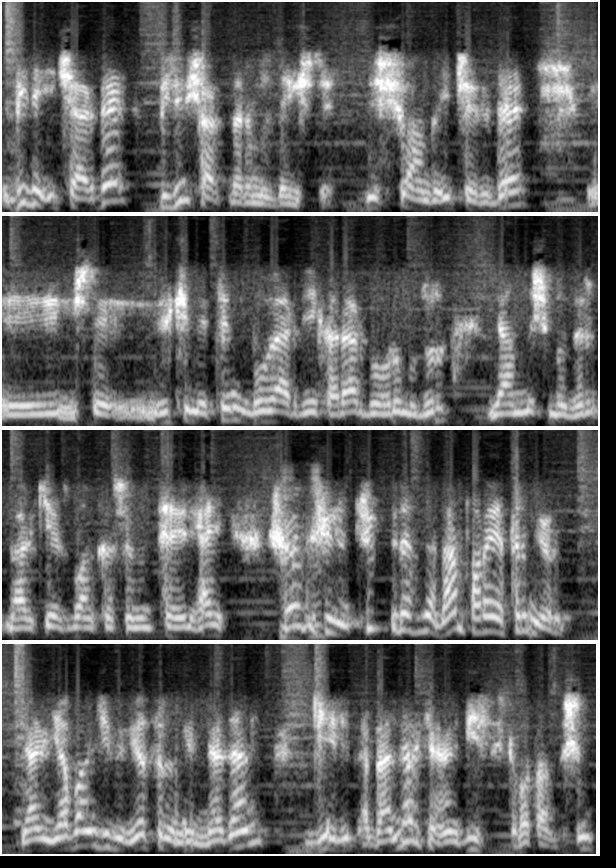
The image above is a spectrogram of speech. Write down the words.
Bir de içeride bizim şartlarımız değişti. Biz şu anda içeride e, işte hükümetin bu verdiği karar doğru mudur, yanlış mıdır? Merkez Bankası'nın TL... Yani şöyle düşünün Türk lirasına ben para yatırmıyorum. Yani yabancı bir yatırımcı neden gelip e, ben derken hani biz işte vatandaşın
